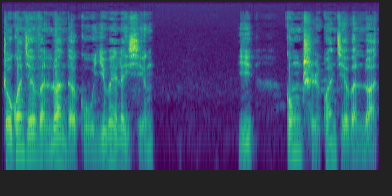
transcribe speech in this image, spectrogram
肘关节紊乱的骨移位类型：一、肱尺关节紊乱，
